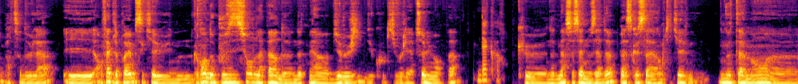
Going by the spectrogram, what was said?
à partir de là. Et en fait, le problème, c'est qu'il y a eu une grande opposition de la part de notre mère biologique, du coup, qui voulait absolument pas D'accord. que notre mère sociale nous adopte, parce que ça impliquait notamment euh,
